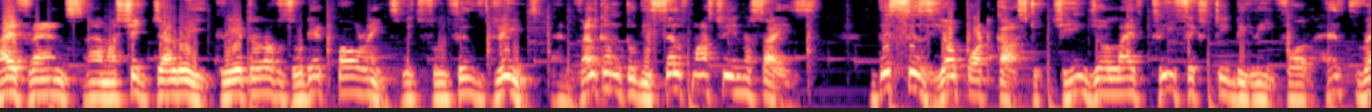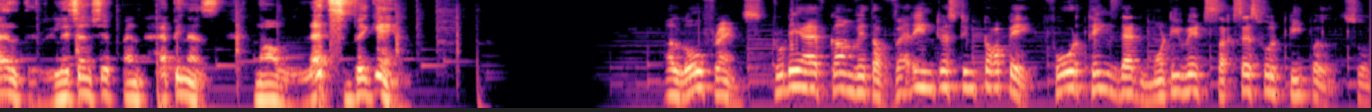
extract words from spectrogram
Hi friends, I am Ashik Jalui, creator of Zodiac Power Rings which fulfills dreams and welcome to the Self Mastery Size. This is your podcast to change your life 360 degree for health, wealth, relationship and happiness. Now let's begin. Hello friends, today I have come with a very interesting topic, 4 things that motivate successful people. So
